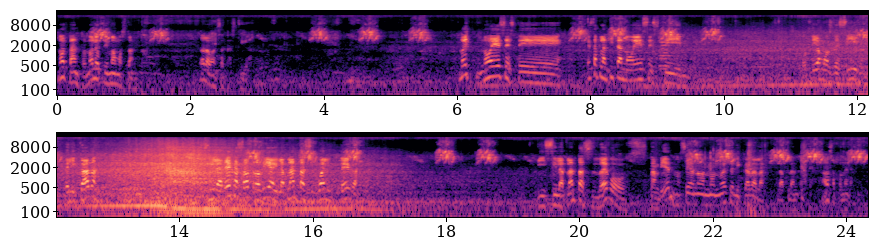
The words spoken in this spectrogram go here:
No tanto, no le oprimamos tanto. No la vamos a castigar. No, no es este. Esta plantita no es este. Podríamos decir, delicada. Si la dejas a otro día y la plantas igual pega. Y si la plantas luego también, o sea, no, no, no es delicada la, la plantita. Vamos a poner aquí.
